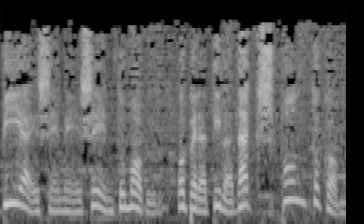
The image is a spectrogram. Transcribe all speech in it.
vía SMS en tu móvil. Operativa DAX.com.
